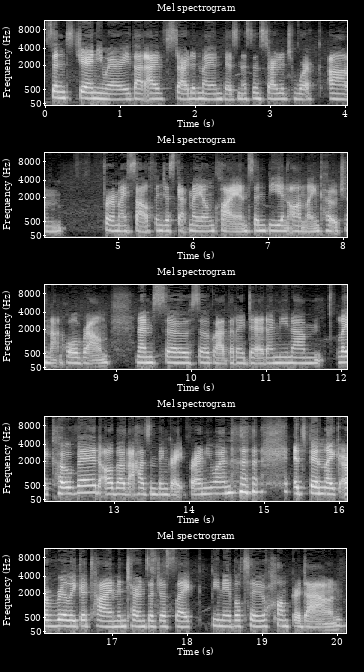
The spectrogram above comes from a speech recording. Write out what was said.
since January that I've started my own business and started to work um, for myself and just get my own clients and be an online coach in that whole realm. And I'm so, so glad that I did. I mean, um, like COVID, although that hasn't been great for anyone, it's been like a really good time in terms of just like being able to hunker down.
